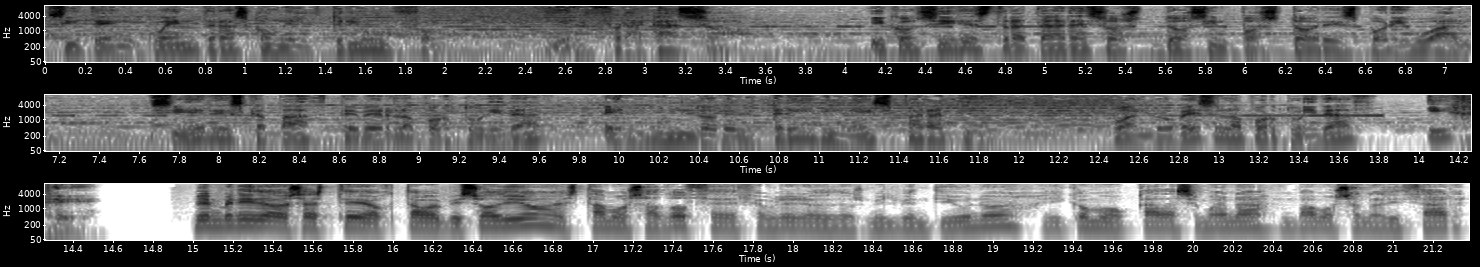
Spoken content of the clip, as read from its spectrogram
Si te encuentras con el triunfo y el fracaso y consigues tratar a esos dos impostores por igual, si eres capaz de ver la oportunidad, el mundo del trading es para ti. Cuando ves la oportunidad, IG. Bienvenidos a este octavo episodio. Estamos a 12 de febrero de 2021 y como cada semana vamos a analizar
